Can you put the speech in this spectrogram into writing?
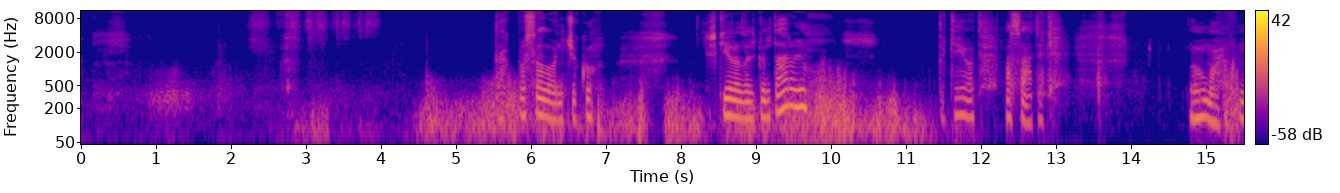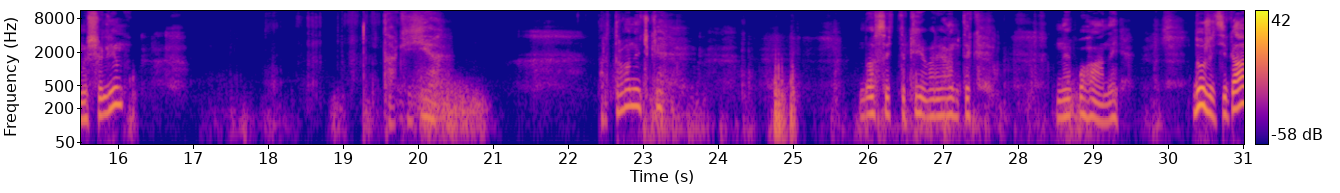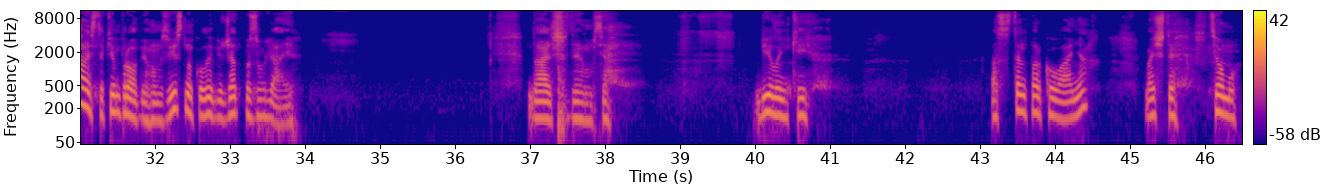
Так, по салончику. Шкіра з алькантарою. Такий от пасатик. Гума Мишелін. Так, є партронички. Досить такий варіантик непоганий. Дуже цікавий з таким пробігом, звісно, коли бюджет дозволяє. Далі дивимося. Біленький асистент паркування. Бачите, в цьому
